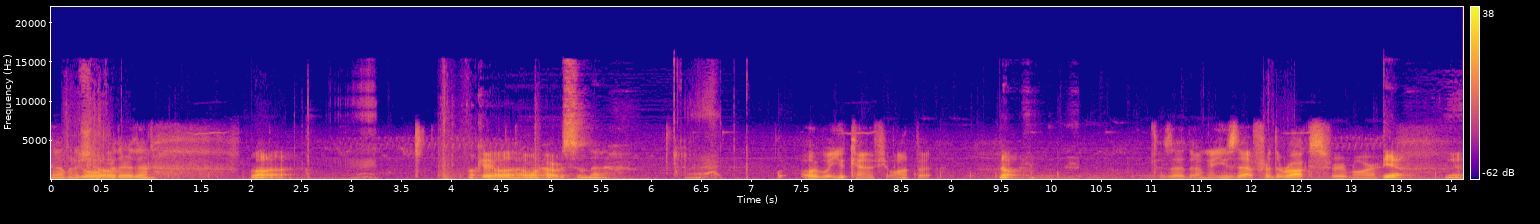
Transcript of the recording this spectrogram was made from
I'm gonna go Sure. over there then. Well, uh, okay, well, I won't harvest them then. Oh well, you can if you want, but No. because I'm gonna use that for the rocks for more. Yeah. Yeah.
